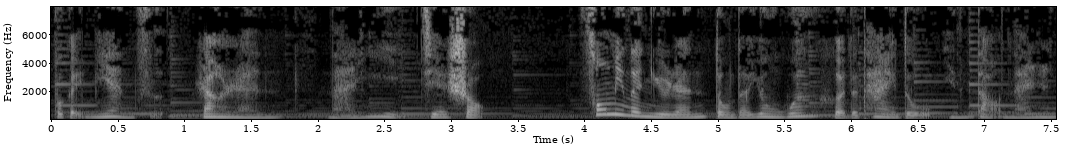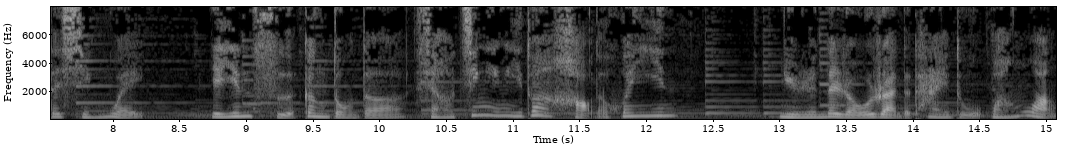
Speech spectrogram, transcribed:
不给面子，让人难以接受。聪明的女人懂得用温和的态度引导男人的行为，也因此更懂得想要经营一段好的婚姻。女人的柔软的态度往往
